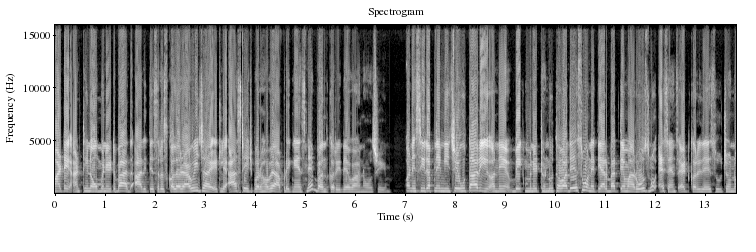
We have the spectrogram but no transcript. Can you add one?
માટે આઠથી નવ મિનિટ બાદ આ રીતે સરસ કલર આવી જાય એટલે આ સ્ટેજ પર હવે આપણે ગેસને બંધ કરી દેવાનો છે. અને સિરપને નીચે ઉતારી અને બે મિનિટ ઠંડુ થવા દેશું અને ત્યારબાદ તેમાં રોઝનું એસેન્સ એડ કરી દઈશું જો ન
